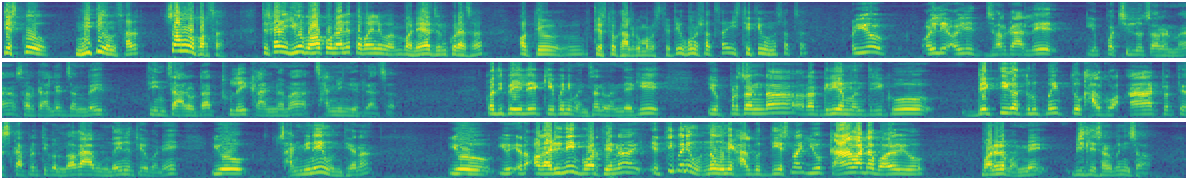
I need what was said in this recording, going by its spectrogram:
त्यसको नीतिअनुसार चल्नुपर्छ। त्यस कारण यो भएको हुनाले तपाईँले भन्- जुन कुरा छ त्यो त्यस्तो खालको मनस्थिति हुनसक्छ स्थिति हुनसक्छ। यो अहिले अहिले सरकारले यो पछिल्लो चरणमा सरकारले झन्डै तिन चारवटा ठुलै काण्डमा छानबिन गरिरहेछ। कतिपयले के पनि भन्छन् भनेदेखि यो प्रचण्ड र गृहमन्त्रीको व्यक्तिगत रूपमै त्यो खालको आँट र त्यसका प्रतिको लगाव हुँदैन थियो भने यो छानबिनै हुन्थेन। यो यो यता अगाडि नै बढ्थेन। यति पनि नहुने खालको देशमा यो कहाँबाट भयो यो भनेर भन्ने विश्लेषण पनि छ।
